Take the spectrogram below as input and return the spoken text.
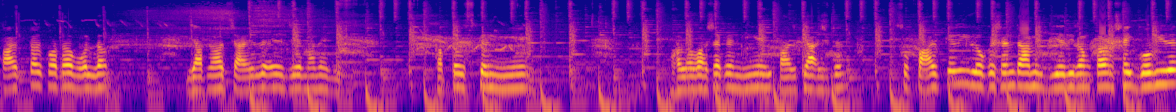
পার্কটার কথা বললাম, যে আপনারা চাইলে যে মানে কাপলসকে নিয়ে, ভালোবাসাকে নিয়ে এই পার্কে আসবেন। সো পার্কেরই লোকেশনটা আমি দিয়ে দিলাম। কারণ সেই গভীরে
